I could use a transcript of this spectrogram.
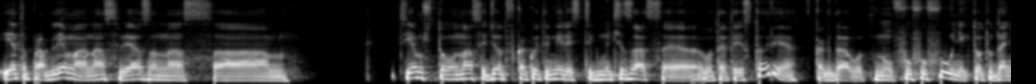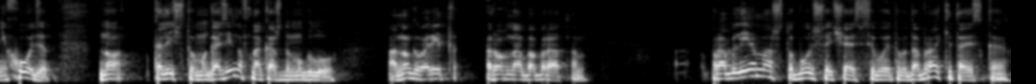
И эта проблема, она связана с э, тем, что у нас идет в какой-то мере стигматизация вот этой истории, когда вот, ну, фу-фу-фу, никто туда не ходит, но количество магазинов на каждом углу, оно говорит ровно об обратном. Проблема, что большая часть всего этого добра китайская.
